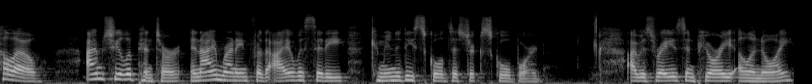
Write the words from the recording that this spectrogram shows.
Hello, I'm Sheila Pinter, and I'm running for the Iowa City Community School District School Board. I was raised in Peoria, Illinois,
